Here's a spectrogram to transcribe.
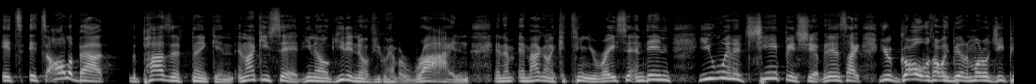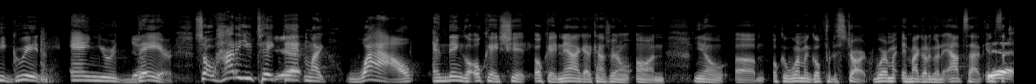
it's it's all about the positive thinking. And like you said, you know, you didn't know if you were gonna have a ride, and and am, am I gonna continue racing? And then you win a championship, and then it's like your goal was always be on the MotoGP grid, and you're there. So how do you take Yeah. that and like, wow, and then go, okay, shit, okay, now I got to concentrate on, on, you know, um, okay, where am I going to go for the start? Where am I, am I going to go the outside? Inside? Yeah.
